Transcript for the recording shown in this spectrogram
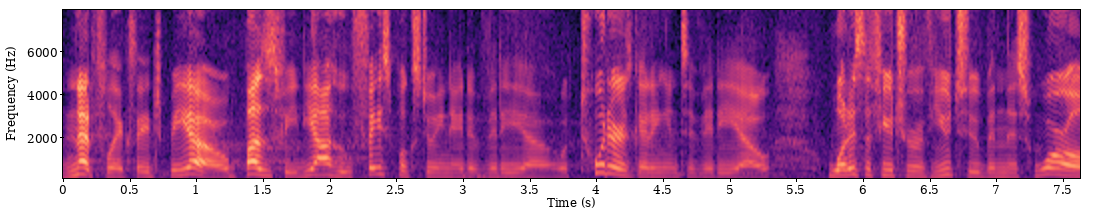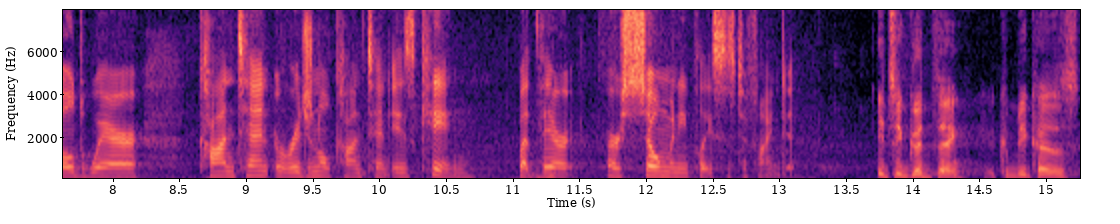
Netflix, HBO, BuzzFeed, Yahoo, Facebook's doing native video, Twitter's getting into video. What is the future of YouTube in this world where content, original content, is king, but there are so many places to find it? it's a good thing it because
